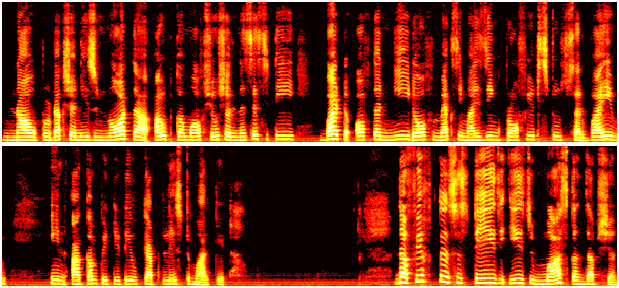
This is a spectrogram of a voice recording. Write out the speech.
Now, production is not the outcome of social necessity but of the need of maximizing profits to survive in a competitive capitalist market. The fifth stage is mass consumption.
